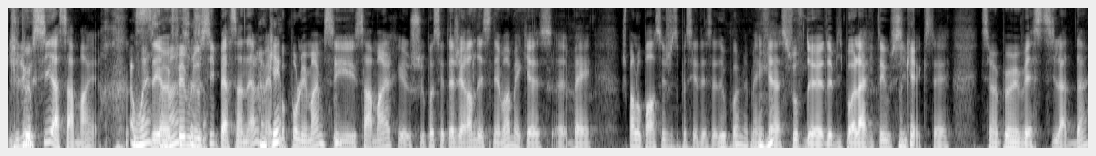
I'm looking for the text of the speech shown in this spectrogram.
J'ai lu aussi à sa mère. c'est un film aussi personnel, mais pas pour lui-même. C'est sa mère, je sais pas si elle était gérante de cinéma, mais que ben, je parle au passé, je sais pas si elle est décédée ou pas, mais mhm. qu'elle souffre de, bipolarité aussi. Fait que c'est un peu investi là-dedans.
